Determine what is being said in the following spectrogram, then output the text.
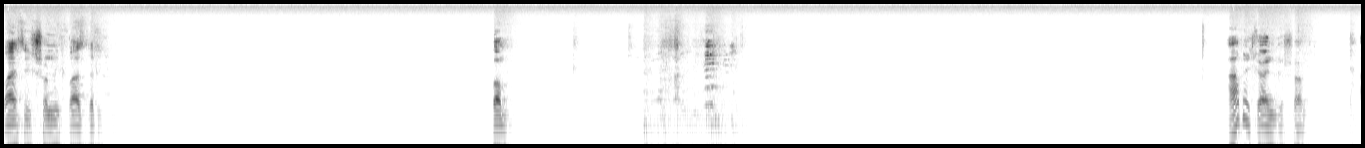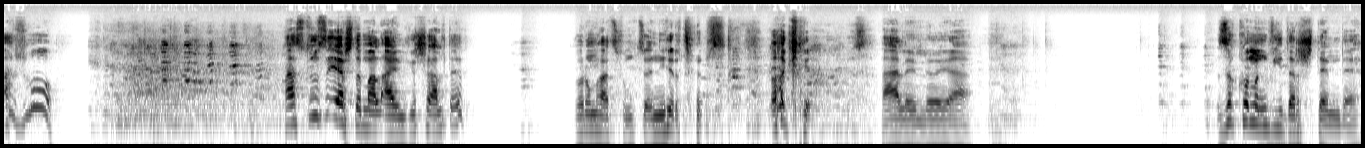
Weiß ich schon nicht, was der Habe ich eingeschaltet. Ach so. Hast du das erste Mal eingeschaltet? Warum hat es funktioniert? Okay. Halleluja. So kommen Widerstände.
